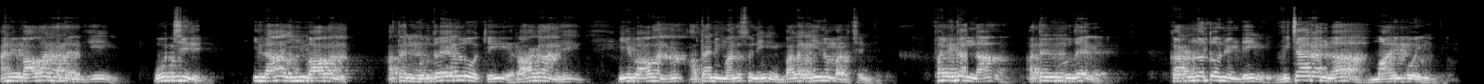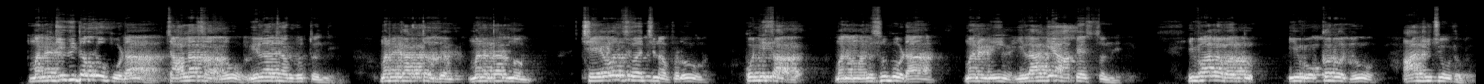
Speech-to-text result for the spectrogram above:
అనే భావన అతనికి వచ్చింది. ఇలా ఈ భావన అతని హృదయంలోకి రాగానే ఈ భావన అతని మనసుని బలహీనపరిచింది. ఫలితంగా అతని హృదయం కరుణతో నిండి విచారంగా మారిపోయింది. మన జీవితంలో కూడా చాలాసార్లు ఇలా జరుగుతుంది. మన కర్తవ్యం మన ధర్మం చేయవలసి వచ్చినప్పుడు కొన్నిసార్లు మన మనసు కూడా మనని ఇలాగే ఆపేస్తుంది. ఇవాళ వద్దు ఈ ఒక్కరోజు ఆగి చూడు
